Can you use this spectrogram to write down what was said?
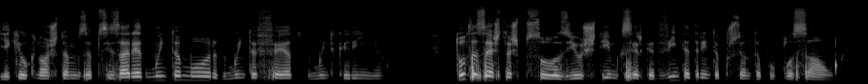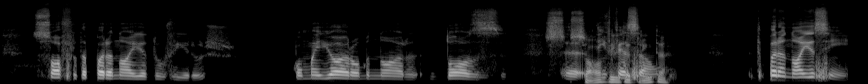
E aquilo que nós estamos a precisar é de muito amor, de muito afeto, de muito carinho. Todas estas pessoas, e eu estimo que cerca de 20 a 30% da população sofre da paranoia do vírus, com maior ou menor dose uh, de infecção. 20 a 30? De paranoia, sim.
